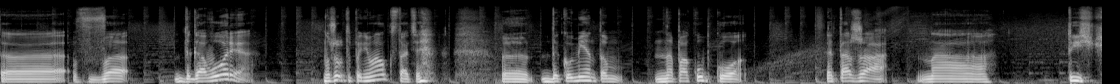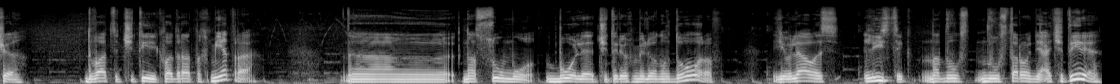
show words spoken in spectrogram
э, в договоре, ну, чтобы ты понимал, кстати, э, документом на покупку этажа на тысяча 24 квадратных метра э, на сумму более 4 миллионов долларов являлась листик на двух, двухсторонний А4,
